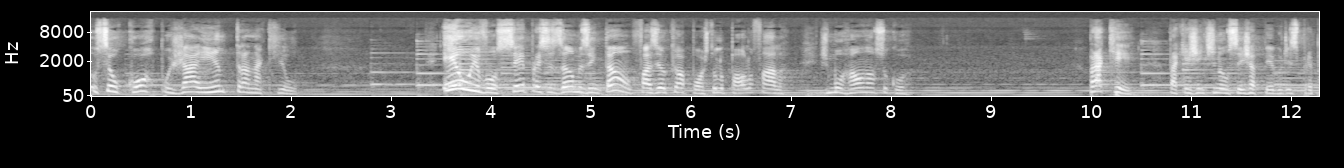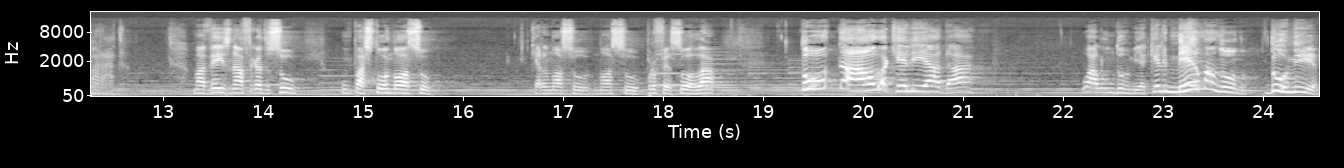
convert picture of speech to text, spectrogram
o seu corpo já entra naquilo. Eu e você precisamos então fazer o que o apóstolo Paulo fala: esmurrar o nosso corpo. Para quê? Para que a gente não seja pego despreparado. Uma vez na África do Sul, um pastor nosso, que era nosso, nosso professor lá, toda aula que ele ia dar, o aluno dormia. Aquele mesmo aluno dormia.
